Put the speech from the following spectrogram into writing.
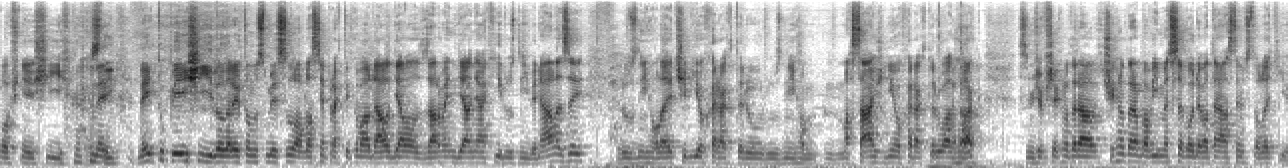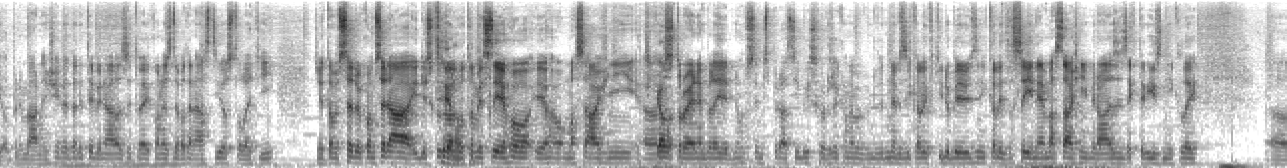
plošnější, nej, nejtupější jídlo tady v tom smyslu a vlastně praktikoval dál, dělal, zároveň dělal nějaký různý vynálezy, různýho léčivého charakteru, různýho masážního charakteru a tak. Myslím, že všechno teda, všechno teda bavíme se o 19. století, jo, primárně, všechny tady ty vynálezy, to je konec 19. století, že tam se dokonce dá i diskutovat o tom, jestli jeho, jeho masážní Říkal- stroje nebyly jednou z inspirací, bych skoro řekl, nebo nevznikaly v té době, kdy vznikaly zase jiné masážní vynálezy, ze kterých vznikly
